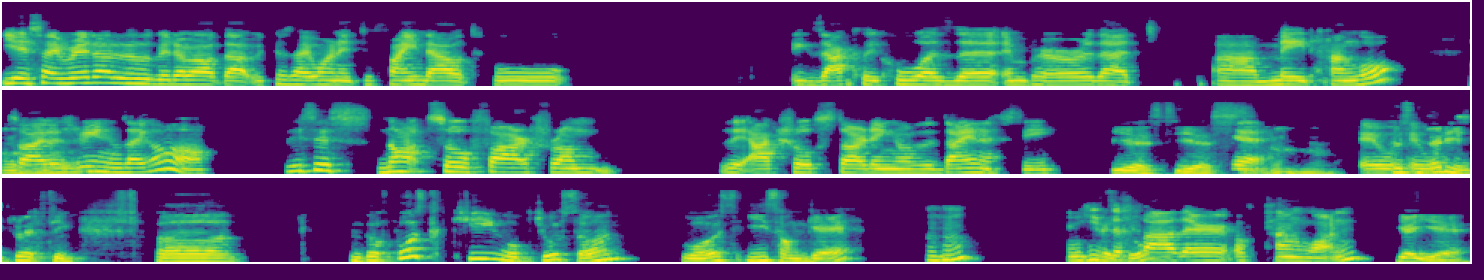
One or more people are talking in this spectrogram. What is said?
Yes, I read a little bit about that because I wanted to find out who exactly who was the emperor that uh, made Hangul. So I was reading, I was like, oh, this is not so far from the actual starting of the dynasty. Yes, yes. Yeah. Uh-huh. It, That's it very was- interesting. Uh, the first king of Joseon was Lee Seong-gye. Mhm. And he's the father of Bang-won. Yeah, yeah.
